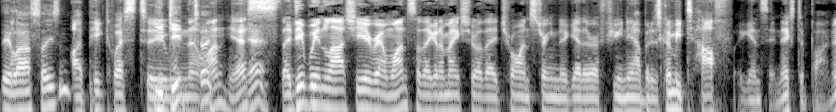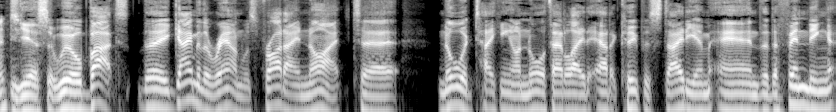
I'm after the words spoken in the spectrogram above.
their last season. I picked West to You win that too. one. Yes, they did win last year, round one, so they're going to make sure they try and string together a few now. But it's going to be tough against their next opponent. Yes, it will. But the game of the round was Friday night. Uh, Norwood taking on North Adelaide out at Cooper Stadium, and the defending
